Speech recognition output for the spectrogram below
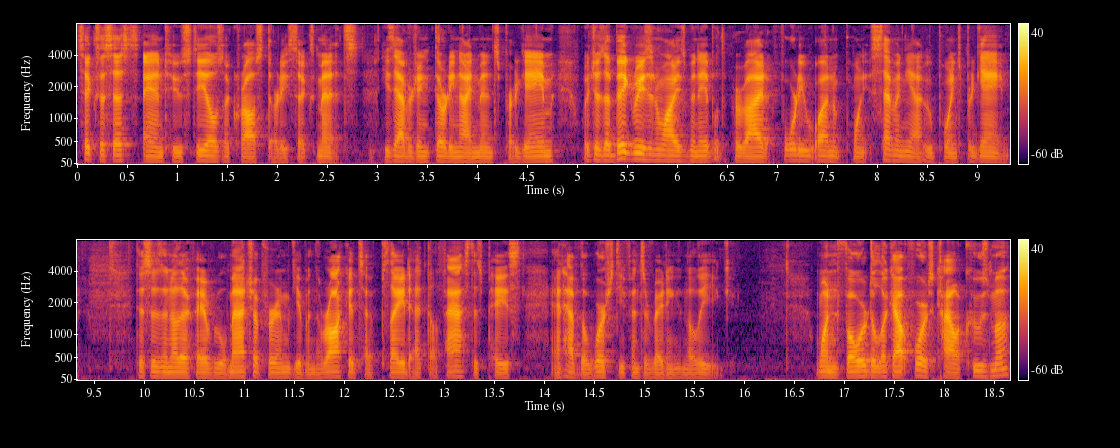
6 assists, and 2 steals across 36 minutes. He's averaging 39 minutes per game, which is a big reason why he's been able to provide 41.7 Yahoo points per game. This is another favorable matchup for him given the Rockets have played at the fastest pace and have the worst defensive rating in the league. One forward to look out for is Kyle Kuzma.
